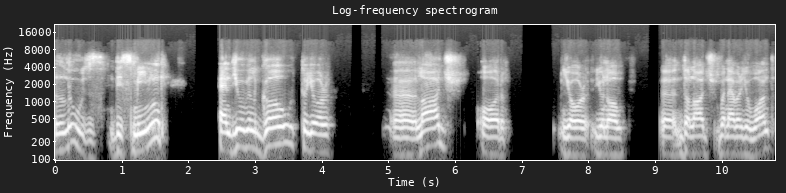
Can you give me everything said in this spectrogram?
lose this meaning and you will go to your uh, lodge or your, you know, uh, the lodge whenever you want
